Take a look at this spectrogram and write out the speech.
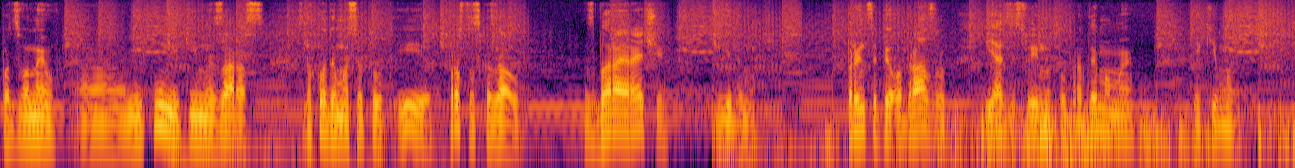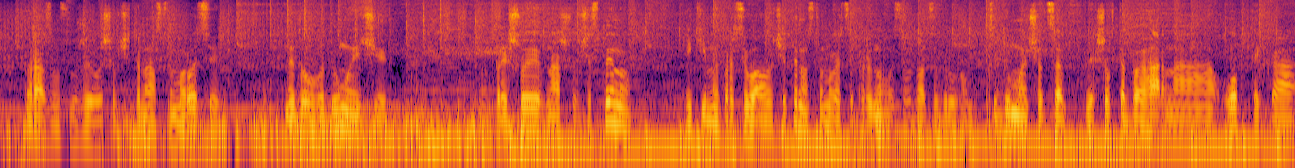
подзвонив е, мій кум, який ми зараз знаходимося тут, і просто сказав: збирай речі, їдемо. В принципі, одразу я зі своїми побратимами, які ми разом служили ще в 2014 році, недовго думаючи, прийшли в нашу частину, в якій ми працювали в 2014 році, повернулися в 2022. Всі думають, що це, якщо в тебе гарна оптика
